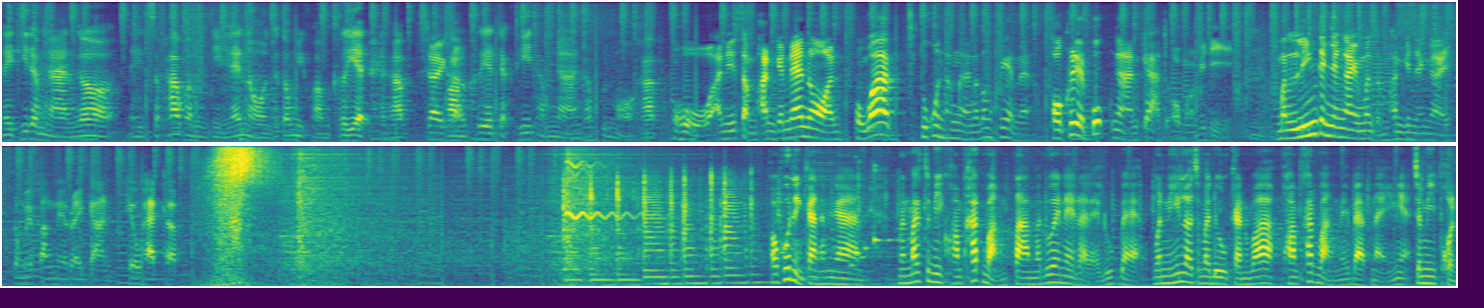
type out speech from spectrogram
ในที่ทำงานก็ในสภาพความเป็นจริงแน่นอนก็ต้องมีความเครียดนะครับใช่ครับความเครียดจากที่ทำงานครับคุณหมอครับโอ้โหอันนี้สัมพันธ์กันแน่นอน ผมว่าทุกคนทำงานก็ต้องเครียดนะพอเครียดปุ๊บงานก็อาจจะออกมาไม่ดีอืมมันลิงก์กันยังไงมันสัมพันธ์กันยังไงลองไปฟังในรายการ Health Hack ครับพอพูดถึงการทำงาน มันมักจะมีความคาดหวังตามมาด้วยในหลาย ๆ รูปแบบ วันนี้เราจะมาดูกันว่าความคาดหวังในแบบไหนเนี่ยจะมีผล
